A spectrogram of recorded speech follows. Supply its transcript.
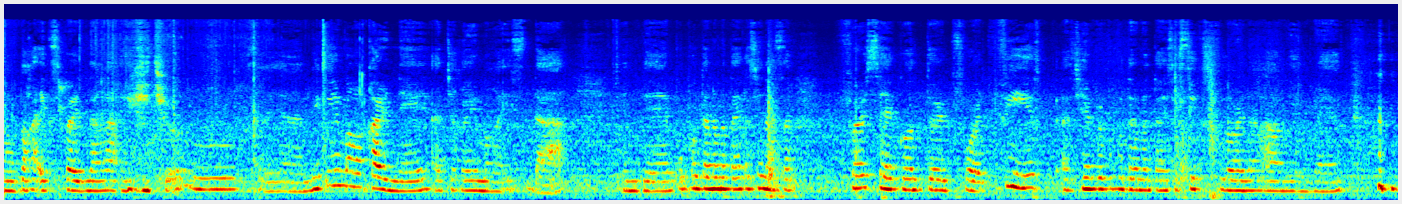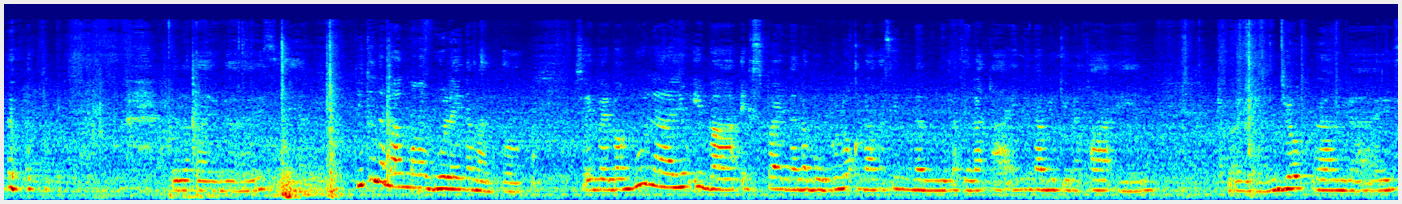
Oh, baka expired na nga eh. Joke. So, ayan. Dito yung mga karne at saka yung mga isda. And then, pupunta naman tayo kasi nasa first, second, third, fourth, fifth. At syempre, pupunta naman tayo sa sixth floor ng aming ref. Dito tayo, guys. Ayan. Dito naman, mga gulay naman to. So, iba-ibang gulay. Yung iba, expired na, nabubulok na kasi hindi namin nila kinakain. Hindi namin kinakain. So, ayan. Joke lang, guys.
